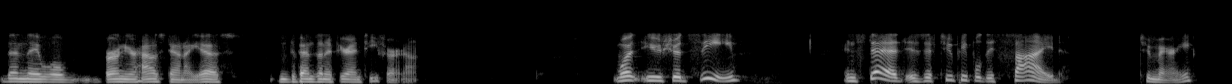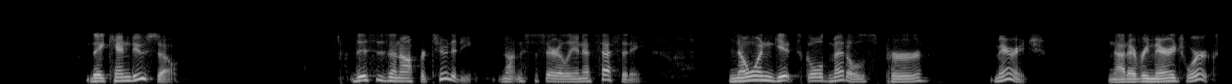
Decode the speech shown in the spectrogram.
then they will burn your house down. I guess it depends on if you're Antifa or not. What you should see instead is if two people decide to marry, they can do so. This is an opportunity, not necessarily a necessity. No one gets gold medals per marriage. Not every marriage works.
